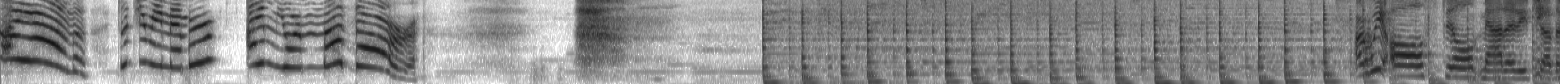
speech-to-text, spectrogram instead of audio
I am. Don't you remember? I'm your mother. Are we all still mad at each Hey, other?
